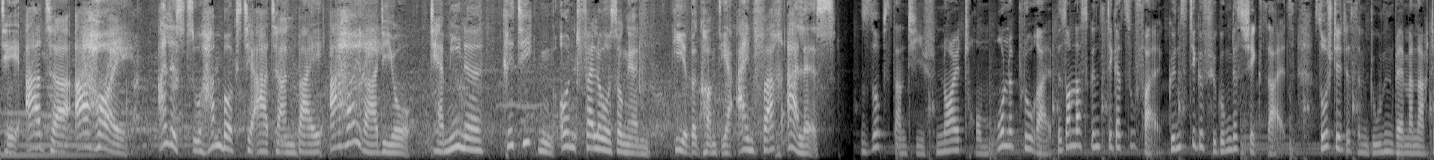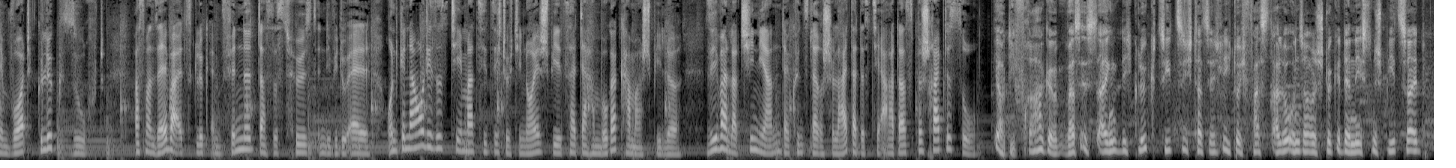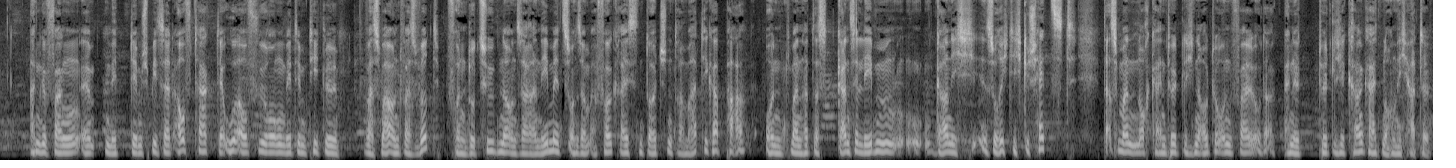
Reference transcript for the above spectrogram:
Theater Ahoy! Alles zu Hamburgs Theatern bei Ahoy Radio. Termine, Kritiken und Verlosungen. Hier bekommt ihr einfach alles. Substantiv, Neutrum, ohne Plural, besonders günstiger Zufall, günstige Fügung des Schicksals. So steht es im Duden, wenn man nach dem Wort Glück sucht. Was man selber als Glück empfindet, das ist höchst individuell. Und genau dieses Thema zieht sich durch die neue Spielzeit der Hamburger Kammerspiele. Sevan Lacinian, der künstlerische Leiter des Theaters, beschreibt es so. Ja, die Frage, was ist eigentlich Glück, zieht sich tatsächlich durch fast alle unsere Stücke der nächsten Spielzeit Angefangen äh, mit dem Spielzeitauftakt der Uraufführung mit dem Titel Was war und was wird von Lutz Hübner und Sarah Nemitz, unserem erfolgreichsten deutschen Dramatikerpaar. Und man hat das ganze Leben gar nicht so richtig geschätzt, dass man noch keinen tödlichen Autounfall oder eine tödliche Krankheit noch nicht hatte.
